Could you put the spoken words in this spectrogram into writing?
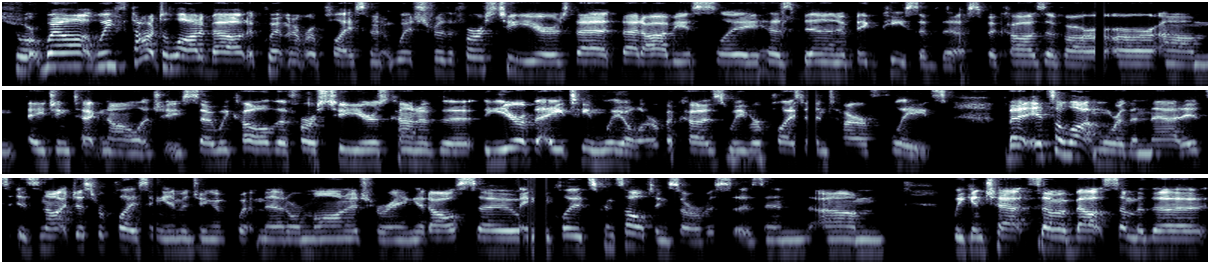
Sure. Well, we've talked a lot about equipment replacement, which for the first two years, that that obviously has been a big piece of this because of our, our um, aging technology. So we call the first two years kind of the, the year of the 18 wheeler because we mm-hmm. replaced entire fleets. But it's a lot more than that. It's it's not just replacing imaging equipment or monitoring. It also includes consulting services and um, we can chat some about some of the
